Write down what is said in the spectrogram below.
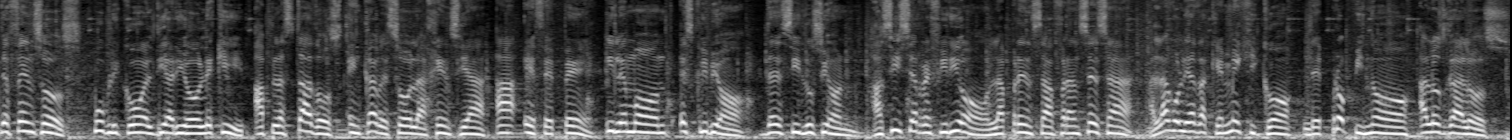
Indefensos, publicó el diario L'Equipe. Aplastados, encabezó la agencia AFP. Y Le Monde escribió, desilusión. Así se refirió la prensa francesa a la goleada que México le propinó a los galos.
